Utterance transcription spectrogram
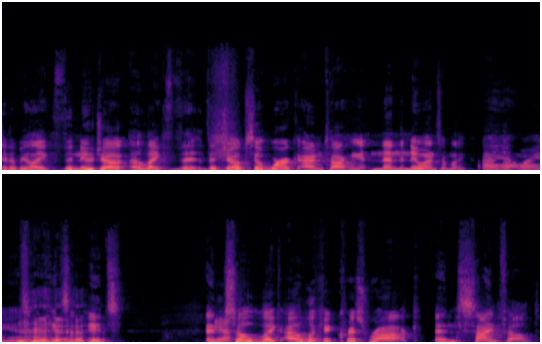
it'll be like the new joke, uh, like the the jokes at work, I'm talking it, and then the new ones, I'm like, yeah, wah, are you? It's, it's and Yeah. so like I'll look at Chris Rock and Seinfeld,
